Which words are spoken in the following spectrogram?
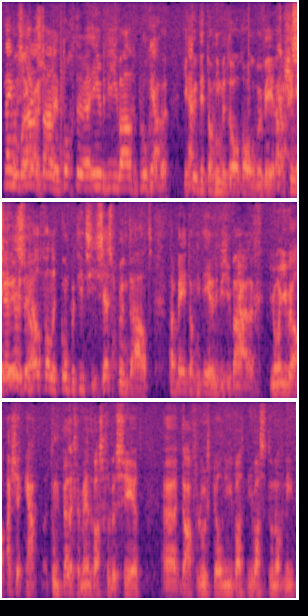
Nee, maar onderaan staan en toch de eredivisiewaalige ploeg Ja. hebben. Je kunt dit toch niet met droge ogen beweren. Als je in de eerste helft van de competitie zes punten haalt, dan ben je toch niet eredivisiewaardig. Jongen, jawel, als je, ja, toen Pelle Clement was geblesseerd, eh Dar Verloes speelde niet, was, die was er toen nog niet.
